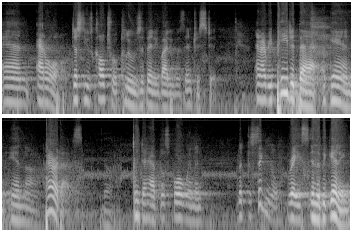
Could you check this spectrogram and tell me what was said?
And at all. Just use cultural clues if anybody was interested. And I repeated that again in uh, Paradise. Yeah. And to have those four women. But the signal race in the beginning,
